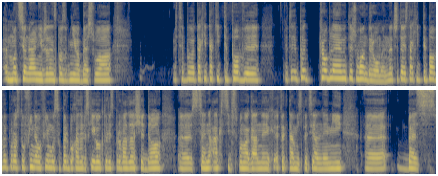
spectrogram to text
emocjonalnie w żaden sposób nie obeszło. To był taki, taki typowy problem też Wonder Woman. Znaczy to jest taki typowy po prostu finał filmu superbohaterskiego, który sprowadza się do e, scen akcji wspomaganych efektami specjalnymi e, bez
